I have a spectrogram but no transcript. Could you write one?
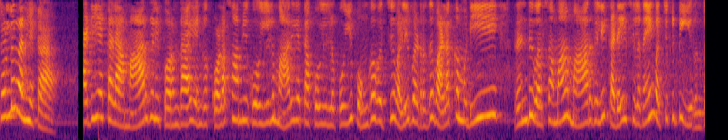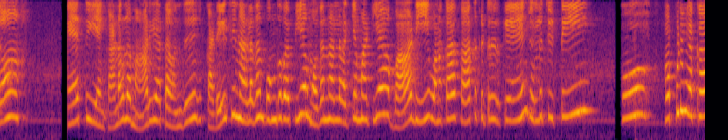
சொல்லு ராணி அக்கா. அடியக்கலா மார்கழி பிறந்தா எங்க குலசாமி கோயில் மாரியத்தா கோயில போய் பொங்க வச்சு வழிபடுறது வழக்கமுடி. ரெண்டு வருஷமா மார்கழி கடைசியில தான் வச்சுக்கிட்டு இருந்தோம். நேத்து என் கனவுல மாரியாத்தா வந்து கடைசி நாள்ல தான் பொங்க வைப்பியா? முத நாள்ல வைக்க மாட்டியா? வாடி உனக்கா காத்துக்கிட்டு இருக்கேன்னு சொல்லுச்சிட்டி ஓ அப்படியாக்கா?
